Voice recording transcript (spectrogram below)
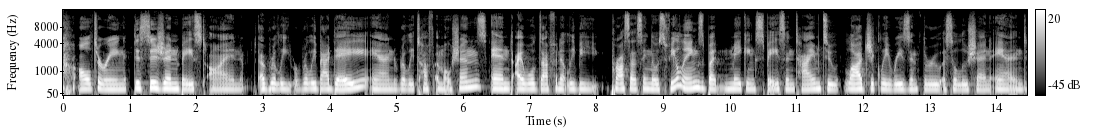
altering decision based on a really, really bad day and really tough emotions. And I will definitely be processing those feelings, but making space and time to logically reason through a solution. And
